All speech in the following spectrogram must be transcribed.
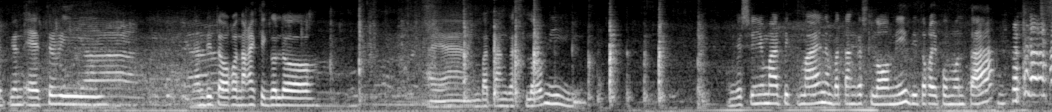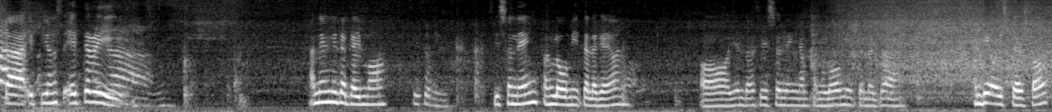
Epion Eatery. Yan. Nandito ako nakikigulo. Ayan, Batangas Lomi. Kung gusto nyo matikman ng Batangas Lomi, dito kayo pumunta sa Ipion's Eatery. Ano yung nilagay mo? Seasoning. Seasoning? Pang Lomi talaga yon. Oh, yun daw seasoning ng pang Lomi talaga. Hindi oyster sauce?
